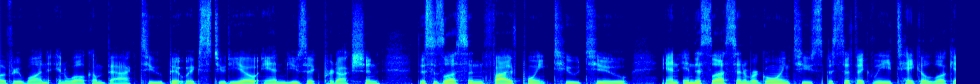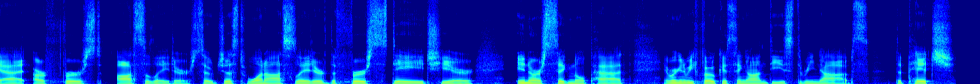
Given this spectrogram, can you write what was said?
everyone, and welcome back to Bitwig Studio and Music Production. This is lesson 5.22, and in this lesson, we're going to specifically take a look at our first oscillator. So, just one oscillator, the first stage here in our signal path, and we're going to be focusing on these three knobs the pitch,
